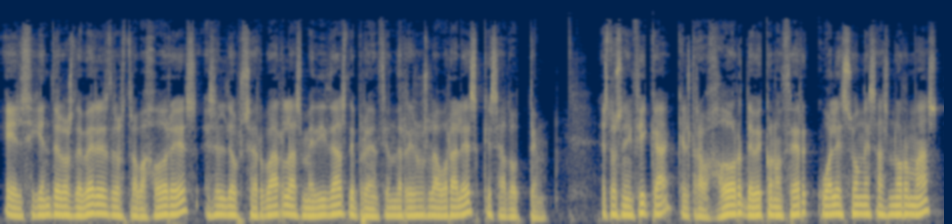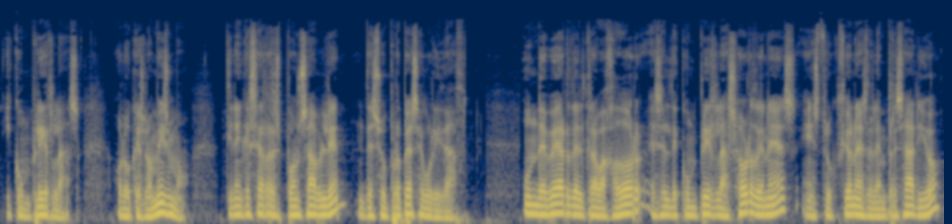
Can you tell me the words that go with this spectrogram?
El siguiente de los deberes de los trabajadores es el de observar las medidas de prevención de riesgos laborales que se adopten. Esto significa que el trabajador debe conocer cuáles son esas normas y cumplirlas, o lo que es lo mismo, tiene que ser responsable de su propia seguridad. Un deber del trabajador es el de cumplir las órdenes e instrucciones del empresario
